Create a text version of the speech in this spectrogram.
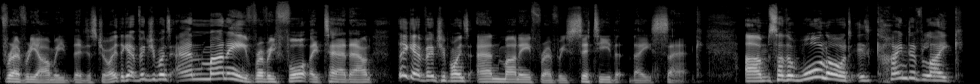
for every army they destroy. They get victory points and money for every fort they tear down. They get victory points and money for every city that they sack. Um, so the warlord is kind of like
